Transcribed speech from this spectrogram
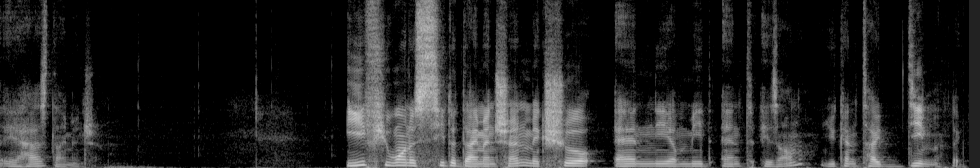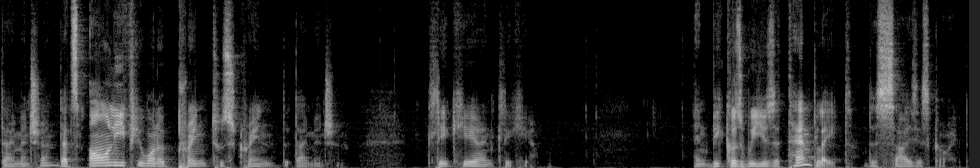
it has dimension. If you want to see the dimension, make sure and near mid end is on. You can type dim like dimension. That's only if you want to print to screen the dimension. Click here and click here. And because we use a template, the size is correct.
